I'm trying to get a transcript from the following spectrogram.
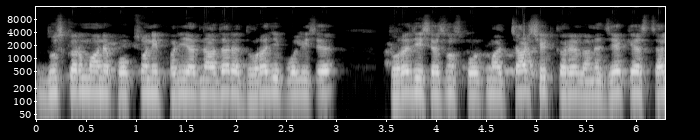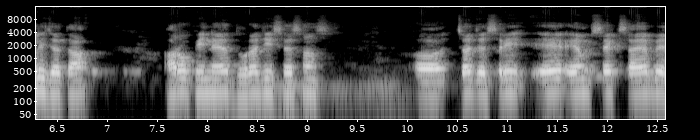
દુષ્કર્મ અને પોક્સોની ફરિયાદના આધારે ધોરાજી પોલીસે ધોરાજી સેશન્સ કોર્ટમાં ચાર્જશીટ કરેલ અને જે કેસ ચાલી જતા આરોપીને ધોરાજી સેશન્સ જજ શ્રી એ એમ શેખ સાહેબે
